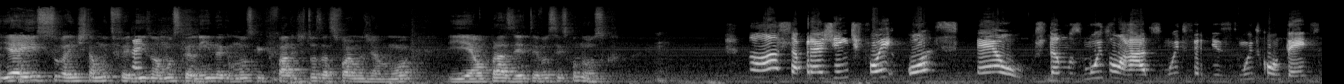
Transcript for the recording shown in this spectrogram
e é isso, a gente tá muito feliz, uma música linda, uma música que fala de todas as formas de amor. E é um prazer ter vocês conosco. Nossa, pra gente foi o céu. Estamos muito honrados, muito felizes, muito contentes.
